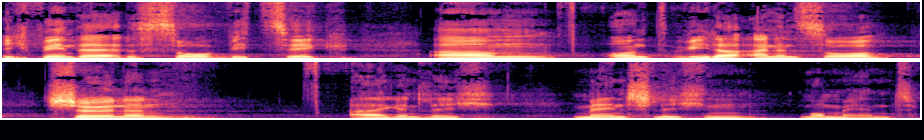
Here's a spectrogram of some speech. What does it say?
Ich finde das so witzig, ähm, und wieder einen so schönen, eigentlich menschlichen Moment.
